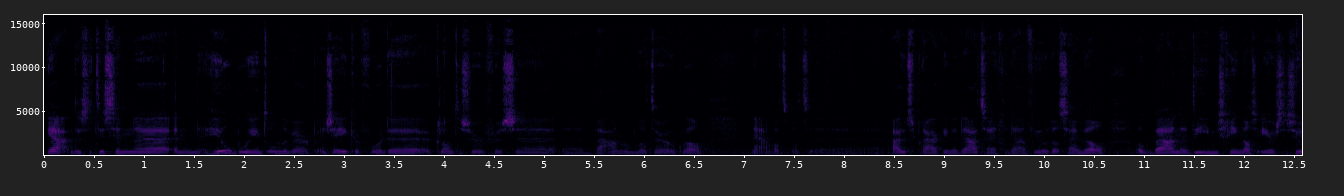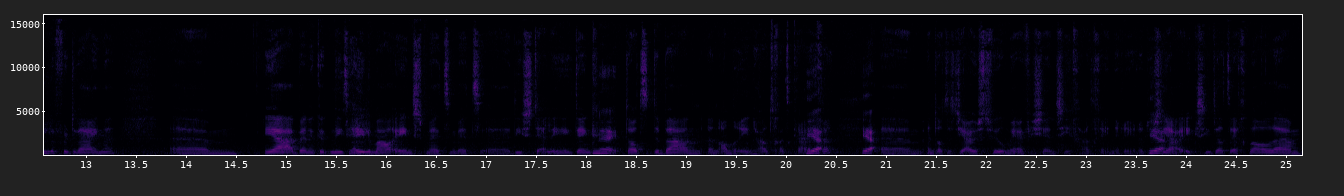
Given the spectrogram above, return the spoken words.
ja, dus het is een, uh, een heel boeiend onderwerp. En zeker voor de klantenservice uh, baan, omdat er ook wel nou ja, wat, wat uitspraken inderdaad zijn gedaan van joh, dat zijn wel ook banen die misschien als eerste zullen verdwijnen. Um, ja, ben ik het niet helemaal eens met, met die stelling. Ik denk dat de baan een andere inhoud gaat krijgen. Ja. Ja. Um, en dat het juist veel meer efficiëntie gaat genereren. Dus ja, ja ik zie dat echt wel. Um,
